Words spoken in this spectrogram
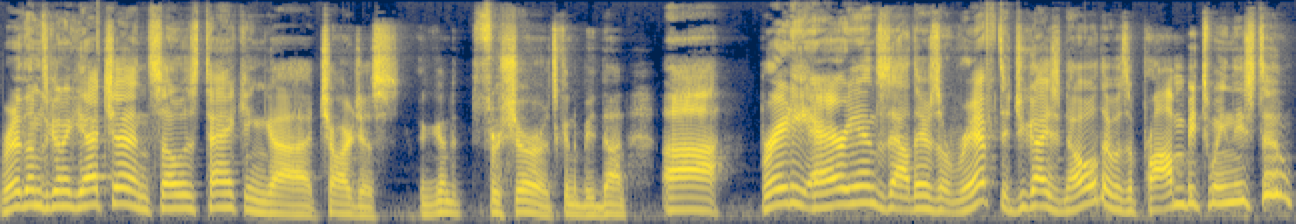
Rhythm's gonna get you, and so is tanking uh, charges. They're gonna for sure. It's gonna be done. Uh, Brady Arians. Now there's a rift. Did you guys know there was a problem between these two?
